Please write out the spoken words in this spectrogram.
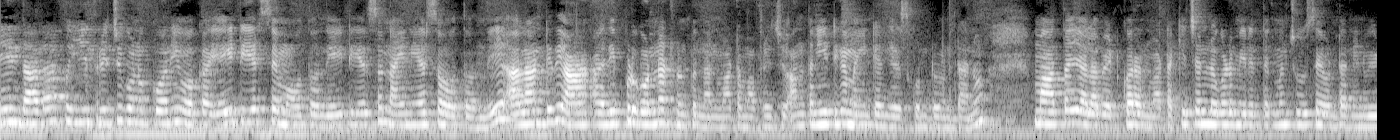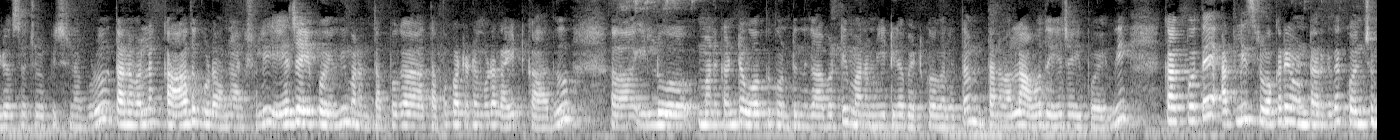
నేను దాదాపు ఈ ఫ్రిడ్జ్ కొనుక్కొని ఒక ఎయిట్ ఇయర్స్ ఏమో అవుతుంది. ఎయిట్ ఇయర్స్ నైన్ ఇయర్స్ అవుతుంది. అలాంటిది అది ఇప్పుడు కొన్నట్లుంటుంది అనమాట మా ఫ్రిడ్జ్. అంత నీట్గా మెయింటైన్ చేసుకుంటూ ఉంటాను. మా అత్తయ్య అలా పెట్టుకోరనమాట కిచెన్లో కూడా మీరు ఇంతకుముందు చూసే ఉంటారు. నేను వీడియోస్లో చూపించినప్పుడు తన వల్ల కాదు కూడా యాక్చువల్లీ. ఏజ్ అయిపోయింది. మనం తప్పుగా తప్పు పట్టడం కూడా రైట్ కాదు. ఇల్లు మనకంటే ఓపిక ఉంటుంది కాబట్టి మనం నీట్గా పెట్టుకోగలుగుతాం. తన వల్ల అవదు ఏజ్ అయిపోయింది. కాకపోతే అట్లీస్ట్ ఒకరే ఉంటారు కదా. కొంచెం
